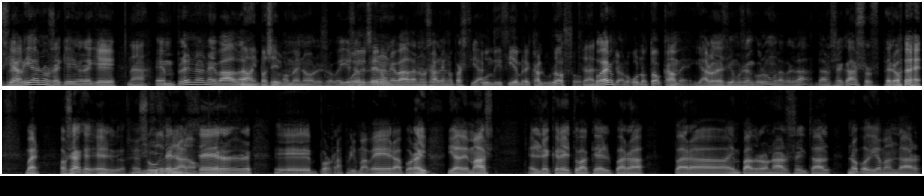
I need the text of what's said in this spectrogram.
si Claro. había no sé quién de qué, Nah. en plena nevada. No, imposible. Hombre, no, los Puede en plena un- nevada no salen a pastear. Un diciembre caluroso. Claro. Bueno. Que alguno toca. Hombre, ya lo decimos en Colunga, ¿verdad? Danse casos. Pero bueno, o sea que el Jesús de no. nacer eh, por la primavera, por ahí, y además el decreto aquel para, para empadronarse y tal, no podía mandar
